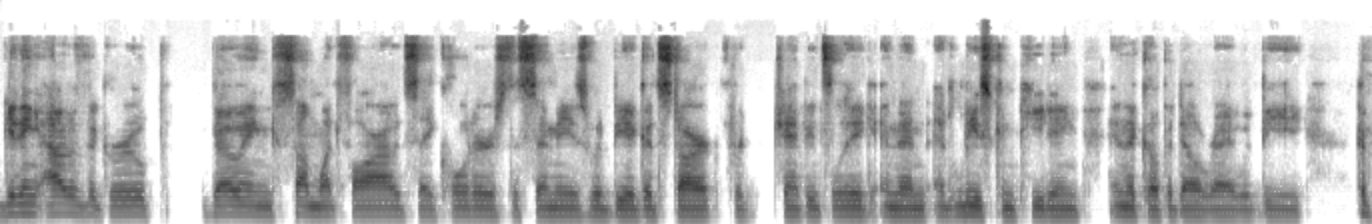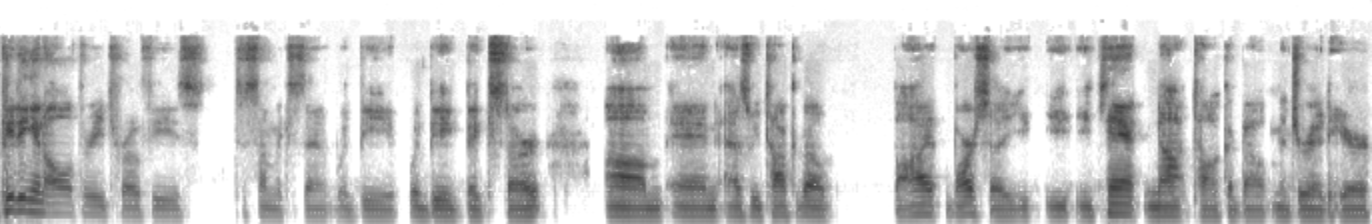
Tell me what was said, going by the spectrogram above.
Getting out of the group, going somewhat far, I would say quarters to semis would be a good start for Champions League, and then at least competing in the Copa del Rey would be competing in all three trophies to some extent would be would be a big start. Um, and as we talk about Barca, you, you, you can't not talk about Madrid here.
